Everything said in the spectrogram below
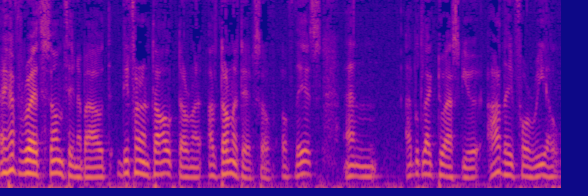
I have read something about different alterna- alternatives of, of this, and I would like to ask you: Are they for real?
